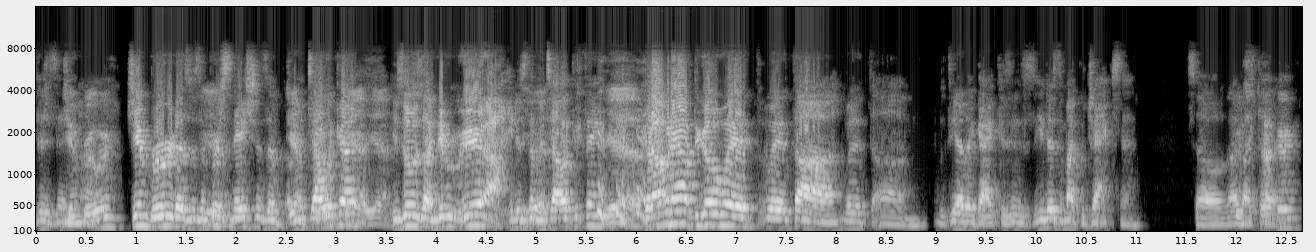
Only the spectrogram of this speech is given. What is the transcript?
his, Jim Breuer. Jim Breuer does his Yeah. impersonations of, of Jim Metallica. Breuer, Yeah, yeah. He's always like, yeah. He does the Metallica thing. Yeah. But I'm gonna have to go with with uh, with um, with the other guy because he does the Michael Jackson. So I like that. Tucker.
